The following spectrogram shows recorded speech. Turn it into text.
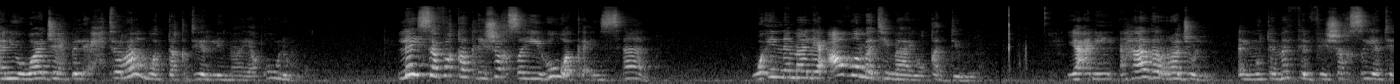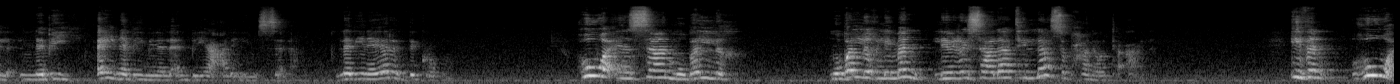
أن يواجه بالإحترام والتقدير لما يقوله. ليس فقط لشخصه هو كإنسان وإنما لعظمة ما يقدمه. يعني هذا الرجل المتمثل في شخصية النبي أي نبي من الأنبياء عليهم السلام الذين يرد ذكرهم. هو إنسان مبلغ مبلغ لمن؟ لرسالات الله سبحانه وتعالى. إذا هو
